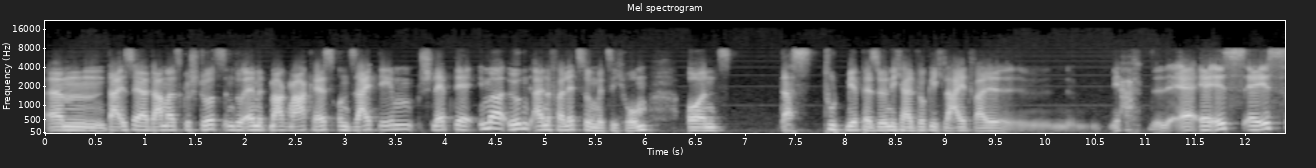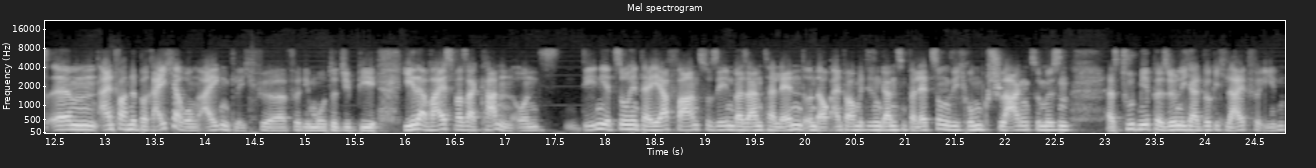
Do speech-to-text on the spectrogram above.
Ähm, da ist er ja damals gestürzt im Duell mit Marc Marquez und seitdem schleppt er immer irgendeine Verletzung mit sich rum. Und das tut mir persönlich halt wirklich leid, weil ja, er, er ist, er ist ähm, einfach eine Bereicherung eigentlich für, für die MotoGP. Jeder weiß, was er kann und den jetzt so hinterherfahren zu sehen bei seinem Talent und auch einfach mit diesen ganzen Verletzungen sich rumschlagen zu müssen, das tut mir persönlich halt wirklich leid für ihn.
